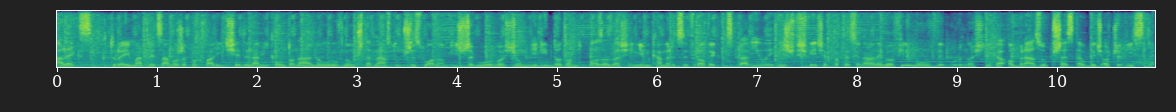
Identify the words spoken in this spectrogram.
Alexy, której matryca może pochwalić się dynamiką tonalną równą 14 przysłonom i szczegółowością bieli dotąd poza zasięgiem kamer cyfrowych, sprawiły, iż w świecie profesjonalnego filmu wybór nośnika obrazu przestał być oczywisty.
